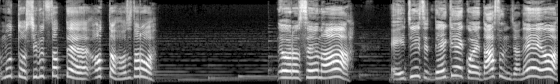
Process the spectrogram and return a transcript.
もっと私物だってあったはずだろ。うるせえな。いちいちでけえ声出すんじゃねえよ。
